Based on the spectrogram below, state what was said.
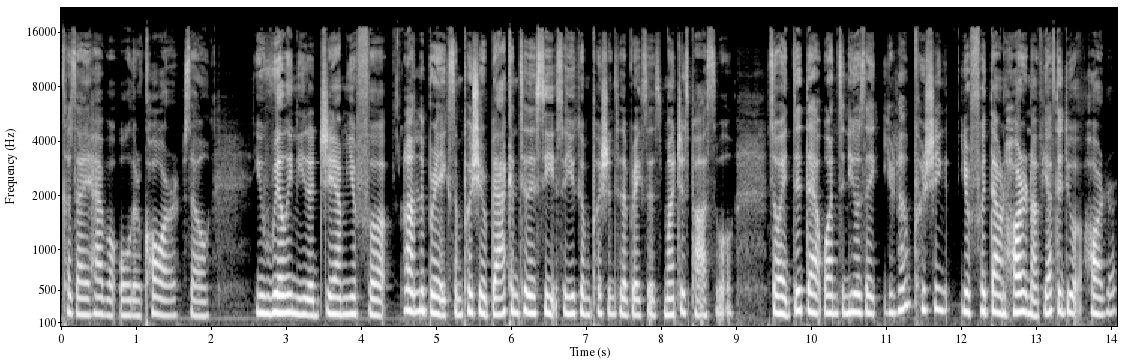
because I have an older car. So you really need to jam your foot on the brakes and push your back into the seat so you can push into the brakes as much as possible. So I did that once and he was like, You're not pushing your foot down hard enough. You have to do it harder.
